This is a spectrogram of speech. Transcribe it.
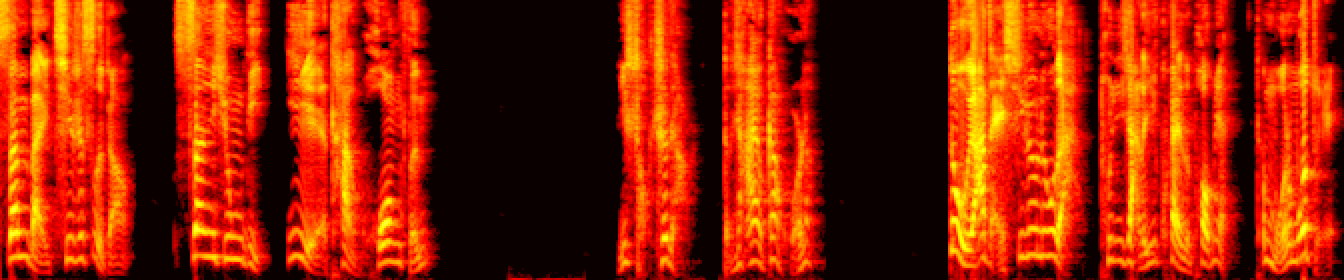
三百七十四章，三兄弟夜探荒坟。你少吃点等下还要干活呢。豆芽仔稀溜溜的吞下了一筷子泡面，他抹了抹嘴，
